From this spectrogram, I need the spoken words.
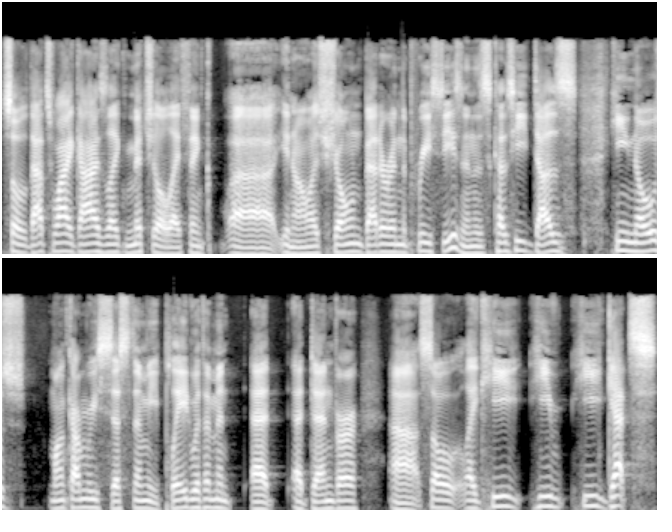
So that's why guys like Mitchell, I think, uh, you know, has shown better in the preseason is because he does he knows Montgomery's system. He played with him in, at at Denver. Uh, so like he he he gets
